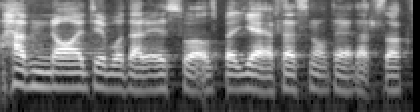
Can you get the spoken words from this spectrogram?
I have no idea what that is, Swells, but yeah, if that's not there, that sucks.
